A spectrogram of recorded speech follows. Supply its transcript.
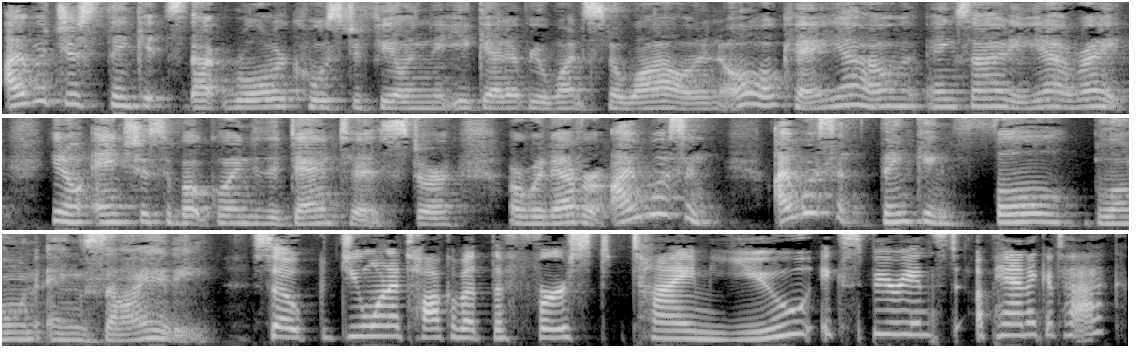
I would just think it's that roller coaster feeling that you get every once in a while. And oh, okay, yeah, anxiety, yeah, right. You know, anxious about going to the dentist or or whatever. I wasn't. I wasn't thinking full blown anxiety. So, do you want to talk about the first time you experienced a panic attack?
